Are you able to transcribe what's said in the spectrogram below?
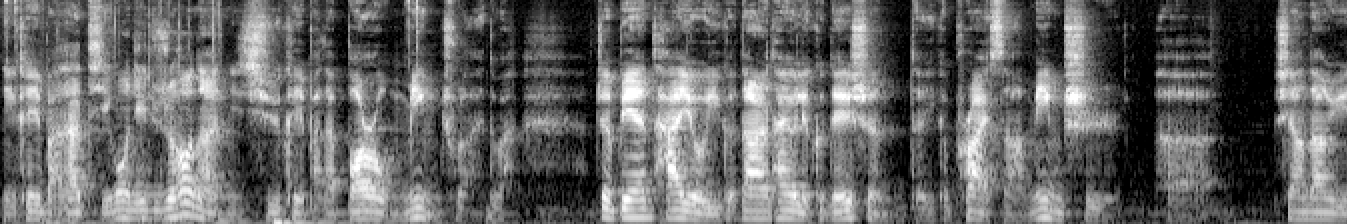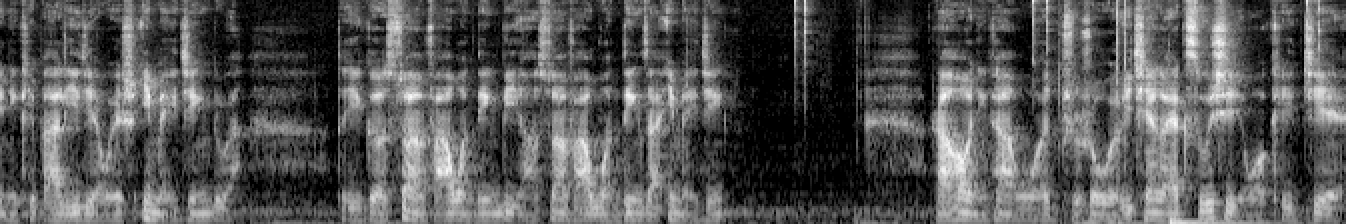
你可以把它提供进去之后呢，你去可以把它 borrow meme 出来，对吧？这边它有一个，当然它有 liquidation 的一个 price 啊，meme 是呃相当于你可以把它理解为是一美金，对吧？的一个算法稳定币啊，算法稳定在一美金。然后你看我，比如说我有一千个 XUSI，我可以借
